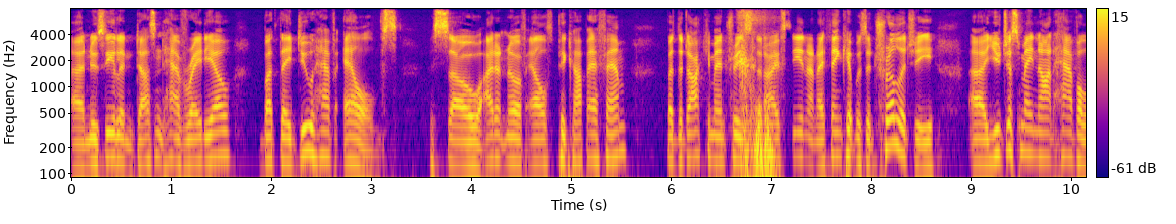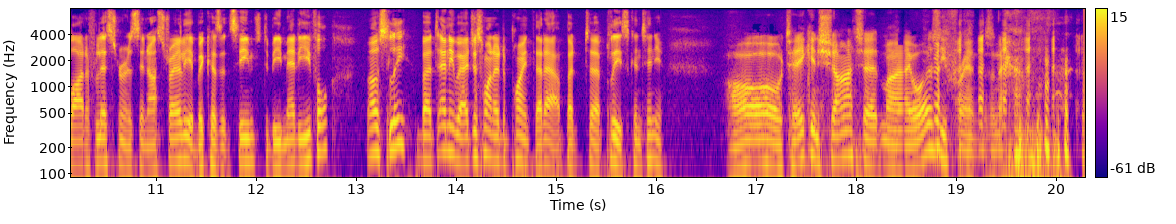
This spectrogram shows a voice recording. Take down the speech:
uh, New Zealand doesn't have radio, but they do have elves. So I don't know if elves pick up FM, but the documentaries that I've seen, and I think it was a trilogy, uh, you just may not have a lot of listeners in Australia because it seems to be medieval mostly. But anyway, I just wanted to point that out. But uh, please continue. Oh, taking shots at my Aussie friends now.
